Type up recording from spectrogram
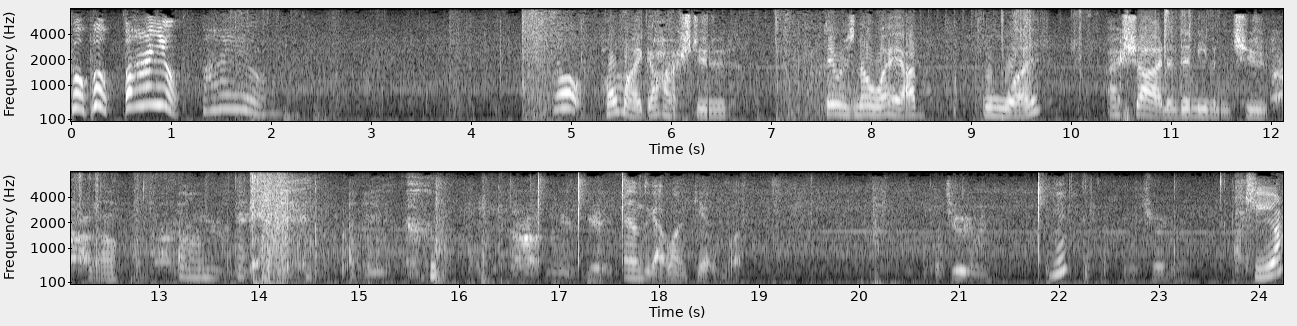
Boo, boo, behind you. Behind you. No. Oh my gosh, dude. There was no way. I. What? I shot and didn't even shoot. Wow. Um, I only got one kill, but. What's your name? Hmm? What's your name? Kia?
